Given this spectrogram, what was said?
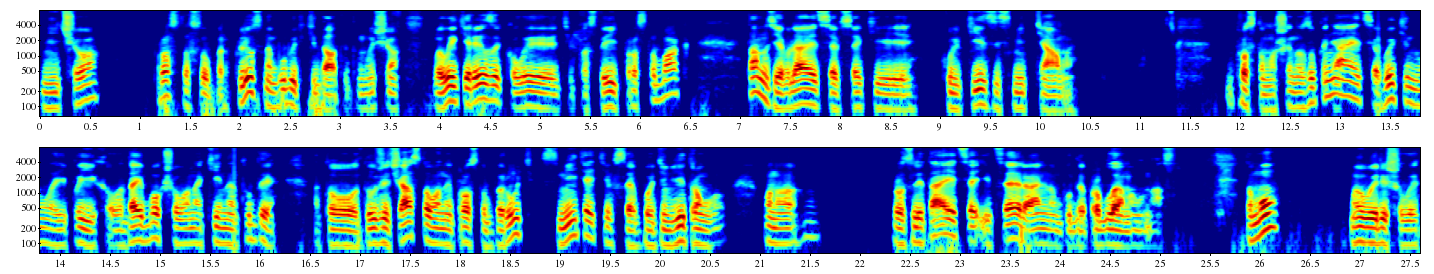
нічого. Просто супер. Плюс не будуть кидати, тому що великий ризик, коли типу, стоїть просто бак, там з'являються всякі кульки зі сміттями. Просто машина зупиняється, викинула і поїхала. Дай Бог, що вона кине туди. А то дуже часто вони просто беруть, смітять і все, потім вітром воно розлітається, і це реально буде проблема у нас. Тому ми вирішили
